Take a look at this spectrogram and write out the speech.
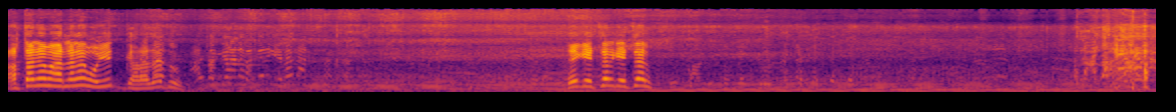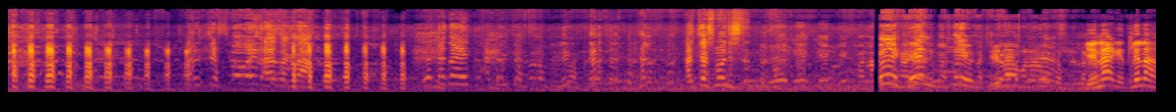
आता नाही मारला ना मोहित? घरा जा तू. हे घे चल घे चल. चष्मा दिसत घे ना घेतले ना.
